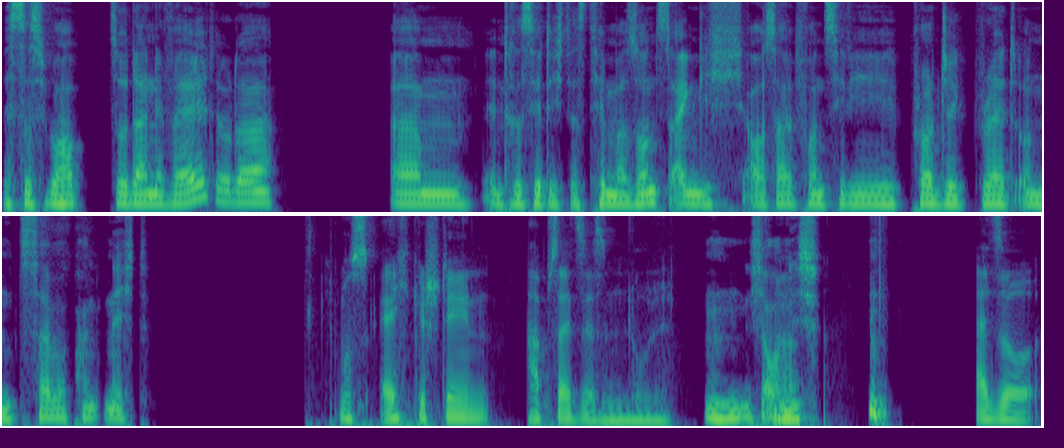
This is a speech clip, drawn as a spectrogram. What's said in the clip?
ist das überhaupt so deine Welt? Oder ähm, interessiert dich das Thema sonst eigentlich außerhalb von CD Projekt Red und Cyberpunk nicht? Ich muss echt gestehen, abseits dessen null. Mhm, ich auch Ja. nicht. Also,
